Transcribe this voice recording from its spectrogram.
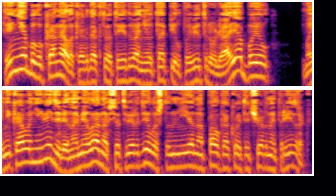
Ты не был у канала, когда кто-то едва не утопил по ветрулю, а я был. Мы никого не видели, но Милана все твердила, что на нее напал какой-то черный призрак.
